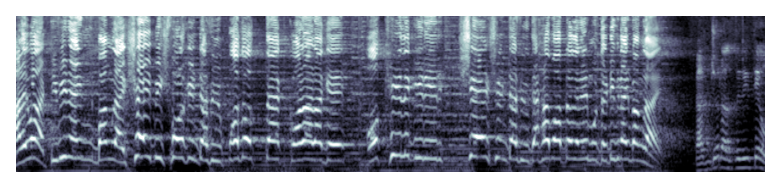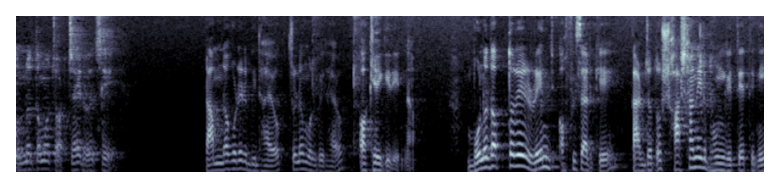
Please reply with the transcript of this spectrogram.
আর এবার টিভি নাইন বাংলায় সেই বিস্ফোরক ইন্টারভিউ পদত্যাগ করার আগে অখিল গিরির শেষ ইন্টারভিউ দেখাবো আপনাদের এই মুহূর্তে টিভি নাইন বাংলায়। রাজ্য রাজনীতিতে অন্যতম চর্চায় রয়েছে রামনগরের বিধায়ক, তৃণমূল বিধায়ক অখিলগিরির নাম। বন দপ্তরের রেঞ্জ অফিসারকে কার্যত শাসানির ভঙ্গিতে তিনি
